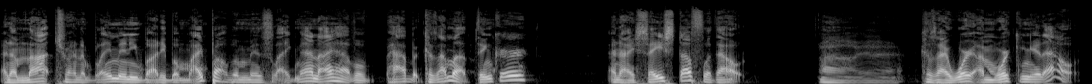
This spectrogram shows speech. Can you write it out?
and I'm not trying to blame anybody, but my problem is like, man, I have a habit because I'm a thinker, and I say stuff without oh yeah, because I work. I'm working it out.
